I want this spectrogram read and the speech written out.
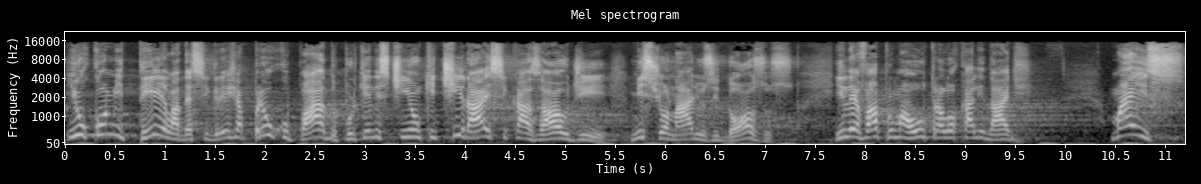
E o comitê lá dessa igreja preocupado, porque eles tinham que tirar esse casal de missionários idosos e levar para uma outra localidade. Mas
